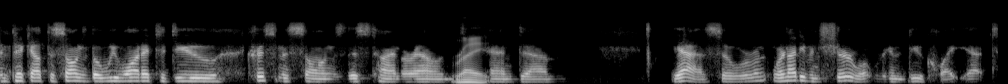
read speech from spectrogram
and pick out the songs. But we wanted to do Christmas songs this time around, Right. and um, yeah, so we're we're not even sure what we're going to do quite yet.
